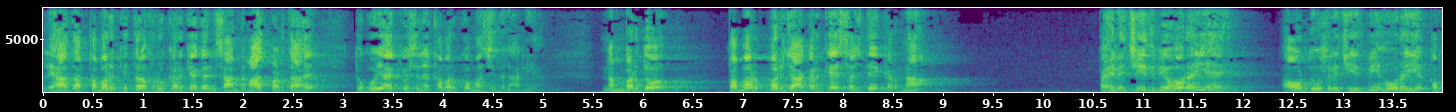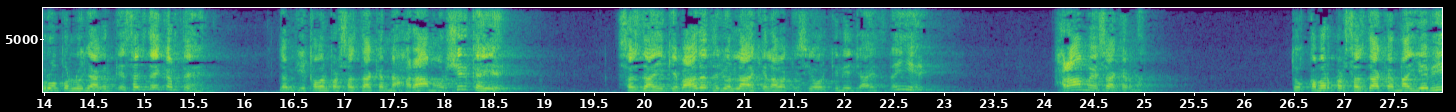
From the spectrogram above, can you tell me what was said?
لہذا قبر کی طرف رک کر کے اگر انسان نماز پڑھتا ہے، تو گویا کہ اس نے قبر کو مسجد بنا لیا۔ نمبر دو، قبر پر جا کر کے سجدے کرنا۔ پہلی چیز بھی ہو رہی ہے اور دوسری چیز بھی ہو رہی ہے۔ قبروں پر لوگ جا کر کے سجدے کرتے ہیں۔ جبکہ قبر پر سجدہ کرنا حرام اور شرک ہے یہ۔ سجدہ ایک عبادت ہے جو اللہ کے علاوہ کسی اور کے لیے جائز نہیں ہے۔ حرام ایسا کرنا۔ تو قبر پر سجدہ کرنا یہ بھی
